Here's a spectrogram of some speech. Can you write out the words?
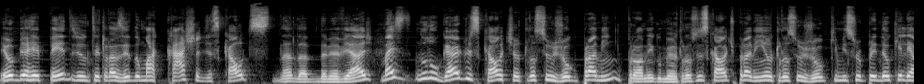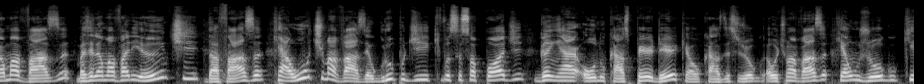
Eu me arrependo de não ter trazido uma caixa de scouts né, da, da, minha viagem. Mas no lugar do scout, eu trouxe um jogo para mim. Pro amigo meu, eu trouxe o scout. para mim, eu trouxe um jogo que me surpreendeu que ele é uma vaza. Mas ele é uma variante da vaza, que é a última vaza. É o grupo de que você só pode ganhar, ou no caso, perder, que é o caso desse jogo, a última vaza. Que é um jogo que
